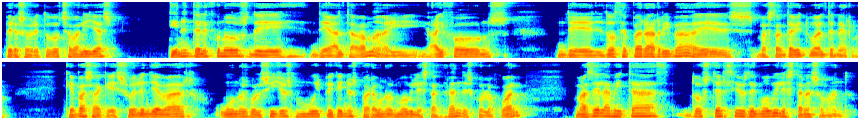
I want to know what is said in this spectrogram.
pero sobre todo chavalillas, tienen teléfonos de, de alta gama y iPhones del 12 para arriba es bastante habitual tenerlo. ¿Qué pasa? Que suelen llevar unos bolsillos muy pequeños para unos móviles tan grandes, con lo cual más de la mitad, dos tercios del móvil están asomando.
